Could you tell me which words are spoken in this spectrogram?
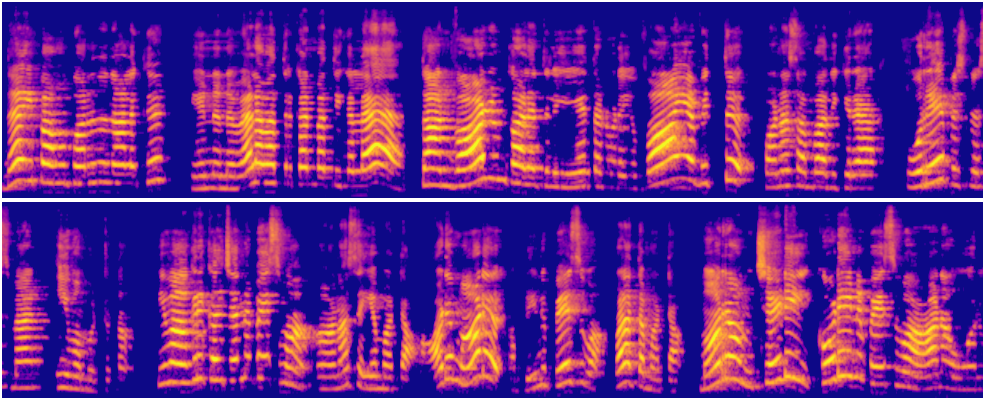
தான் இப்ப அவன் பிறந்த நாளுக்கு என்னென்ன வேலை பார்த்திருக்கான்னு பாத்தீங்கல்ல? தான் வாழும் காலத்திலேயே தன்னுடைய வாய வித்து பணம் சம்பாதிக்கிற ஒரே பிசினஸ் மேன் இவன் மட்டும்தான். இவன் அக்ரிகல்ச்சர்னு பேசுவான். ஆனா செய்ய மாட்டான். ஆடு மாடு அப்படின்னு பேசுவான். வளர்த்த மாட்டான். மரம் செடி கொடின்னு பேசுவான். ஆனா ஒரு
